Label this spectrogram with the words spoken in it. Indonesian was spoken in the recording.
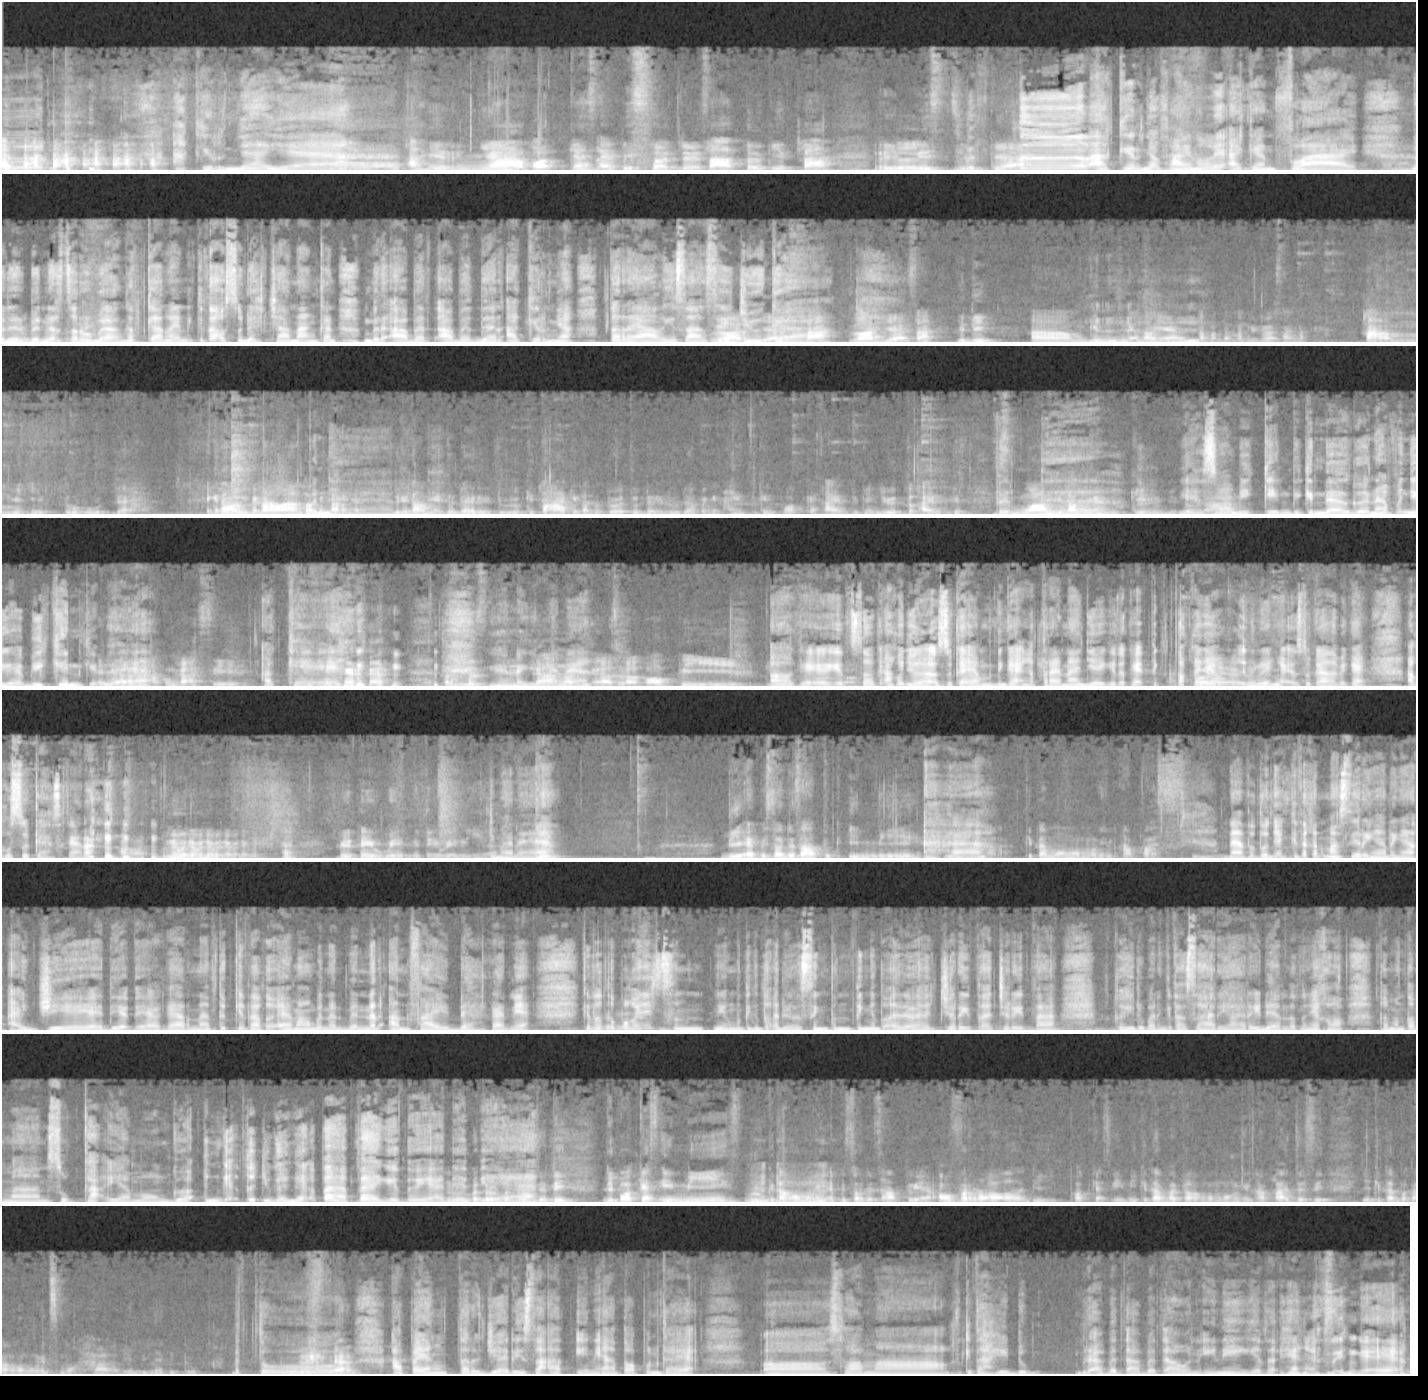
Akhirnya ya. Akhirnya podcast episode 1 kita rilis juga. Betul, akhirnya finally I can fly. Bener-bener Bener, seru banget karena ini kita sudah canangkan berabad-abad dan akhirnya terrealisasi Luar juga. biasa, luar biasa. Jadi eh, mungkin nggak tahu ya teman-teman di luar sana. Tami itu udah Eh kita belum kenalan, tapi ntar. Bener, Jadi Tami itu dari dulu kita kita berdua tuh dari dulu udah pengen ayo bikin podcast, ayo bikin YouTube, ayo bikin semua kita Betul. pengen bikin gitu Ya kan. semua bikin, bikin dalgona pun juga bikin kita Iya, ya. aku nggak sih. Oke. Terus Gimana, kan gimana? nggak suka kopi. Oke, gitu. it's okay. Aku juga suka. Yang penting kayak ngetren aja gitu. Kayak TikTok Oh, aja iya, aku iya, sebenarnya iya. nggak suka, tapi kayak aku suka sekarang. Ah, bener bener bener bener bener. Btw btw nih ya. Gimana ya? Di episode 1 ini Aha. ya kita mau ngomongin apa sih? Nah tentunya kita kan masih ringan-ringan aja ya diet ya Karena tuh kita tuh emang bener-bener unfaedah kan ya Kita tuh Bener. pokoknya yang penting itu adalah Yang penting itu adalah cerita-cerita kehidupan kita sehari-hari Dan tentunya kalau teman-teman suka ya monggo Enggak tuh juga nggak apa-apa gitu ya Hmm, Dit betul ya betul. Jadi di podcast ini sebelum kita ngomongin episode 1 ya, overall di podcast ini kita bakal ngomongin apa aja sih? Ya kita bakal ngomongin semua hal, intinya gitu. Betul. Bener kan? Apa yang terjadi saat ini ataupun kayak eh, selama kita hidup berabad-abad tahun ini gitu ya nggak sih enggak ya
